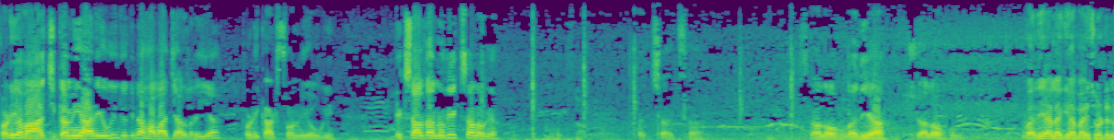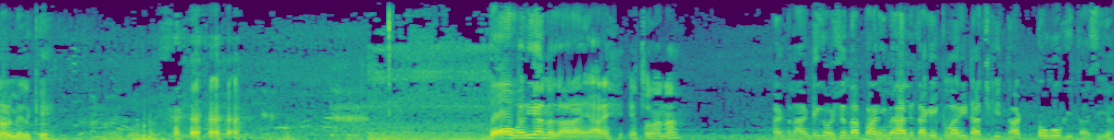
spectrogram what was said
ਥੋੜੀ ਆਵਾਜ਼ 'ਚ ਕਮੀ ਆ ਰਹੀ ਹੋਊਗੀ ਕਿਉਂਕਿ ਨਾ ਹਵਾ ਚੱਲ ਰਹੀ ਆ ਥੋੜੀ ਘੱਟ ਸੁਣ ਰਹੀ ਹੋਊਗੀ। ਇੱਕ ਸਾਲ ਤੁਹਾਨੂੰ ਵੀ ਇੱਕ ਸਾਲ ਹੋ ਗਿਆ? ਅੱਛਾ ਅੱਛਾ। ਚਲੋ, ਵਧੀਆ। ਚਲੋ ਵਧੀਆ ਲੱਗਿਆ ਬਾਈ ਤੁਹਾਡੇ ਨਾਲ ਮਿਲ ਕੇ। ਬਹੁਤ ਵਧੀਆ ਨਜ਼ਾਰਾ ਯਾਰ, ਇੱਥੋਂ ਦਾ ਨਾ। ਐਟਲਾਂਟਿਕ ਓਸ਼ਨ ਦਾ ਪਾਣੀ ਮੈਂ ਹਾਲੇ ਤੱਕ ਇੱਕ ਵਾਰੀ ਟੱਚ ਕੀਤਾ, ਟੋਗੋ ਕੀਤਾ ਸੀਗਾ।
